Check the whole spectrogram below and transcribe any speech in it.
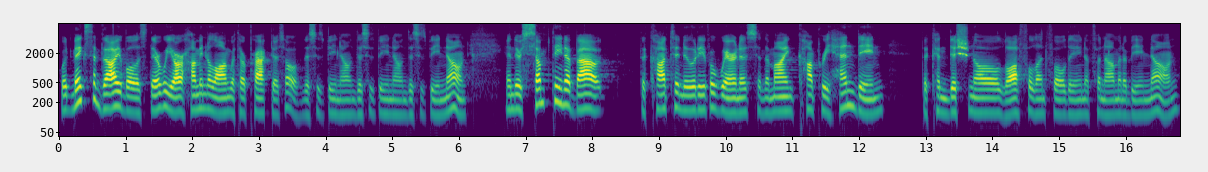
What makes them valuable is there we are humming along with our practice. Oh, this is being known, this is being known, this is being known. And there's something about the continuity of awareness and the mind comprehending the conditional, lawful unfolding of phenomena being known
